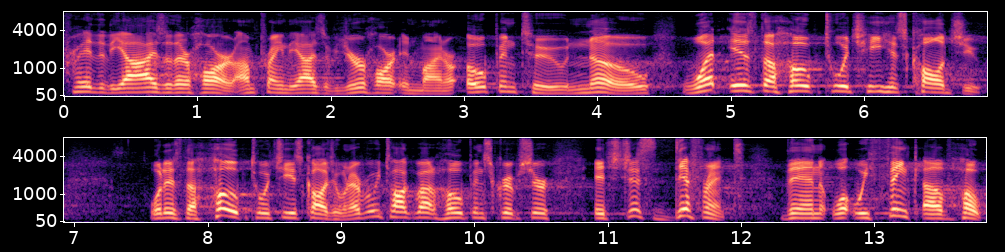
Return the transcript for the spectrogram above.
pray that the eyes of their heart, I'm praying the eyes of your heart and mine, are open to know what is the hope to which he has called you. What is the hope to which he has called you? Whenever we talk about hope in Scripture, it's just different than what we think of hope.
